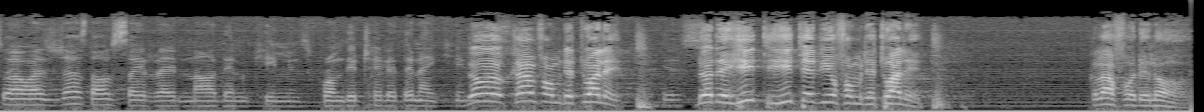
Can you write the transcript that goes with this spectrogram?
So I was just outside right now, then came in from the toilet. Then I came. Though you come from the toilet. Yes. Though the heat heated you from the toilet. Clap for the Lord.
